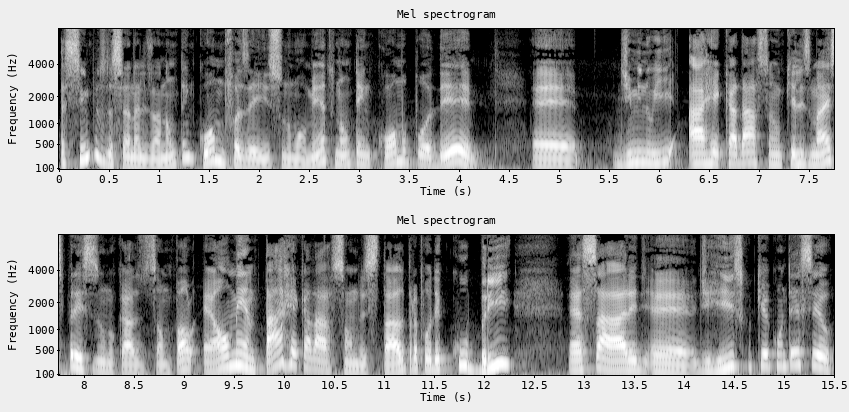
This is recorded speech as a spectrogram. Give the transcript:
é simples de se analisar. Não tem como fazer isso no momento, não tem como poder é, diminuir a arrecadação. O que eles mais precisam, no caso de São Paulo, é aumentar a arrecadação do Estado para poder cobrir essa área de, é, de risco que aconteceu.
